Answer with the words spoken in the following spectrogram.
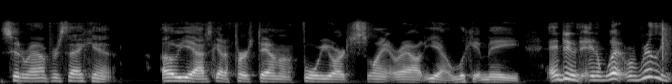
sit around for a second. Oh yeah, I just got a first down on a four yard slant route. Yeah, look at me. And dude, and what really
